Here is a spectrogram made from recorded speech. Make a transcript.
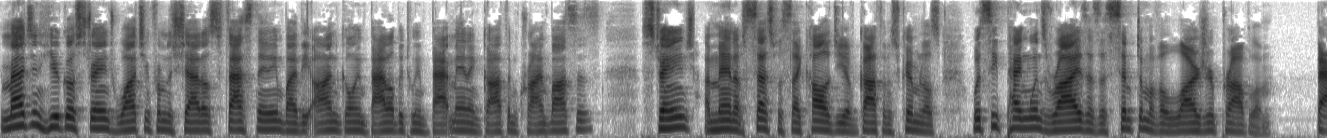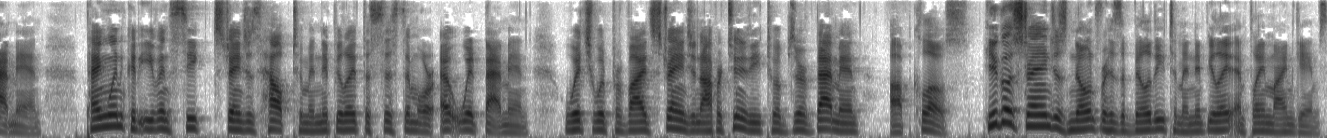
Imagine Hugo Strange watching from the shadows, fascinated by the ongoing battle between Batman and Gotham crime bosses. Strange, a man obsessed with psychology of Gotham's criminals, would see Penguin's rise as a symptom of a larger problem. Batman. Penguin could even seek Strange's help to manipulate the system or outwit Batman, which would provide Strange an opportunity to observe Batman up close. Hugo Strange is known for his ability to manipulate and play mind games,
